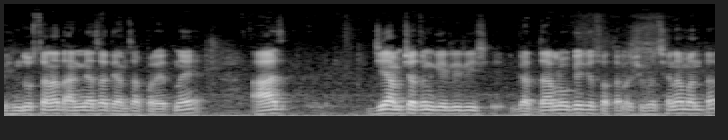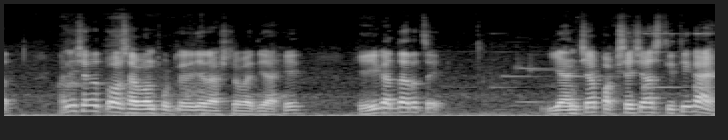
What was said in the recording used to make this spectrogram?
हिंदुस्थानात आणण्याचा त्यांचा प्रयत्न आहे. आज जे आमच्यातून गेलेली गद्दार लोक जे स्वतःला शिवसेना म्हणतात आणि शरद पवार साहेबांना फुटलेले जे राष्ट्रवादी आहेत हेही गद्दारच आहे. यांच्या पक्षाची आज स्थिती काय?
